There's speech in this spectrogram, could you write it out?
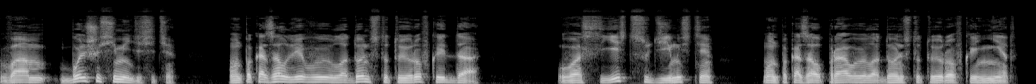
«Вам больше семидесяти?» Он показал левую ладонь с татуировкой «Да». «У вас есть судимости?» Он показал правую ладонь с татуировкой «Нет».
